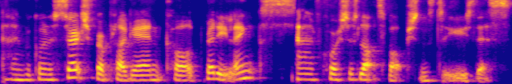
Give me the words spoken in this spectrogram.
And we're going to search for a plugin called Pretty Links. And of course, there's lots of options to use this.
